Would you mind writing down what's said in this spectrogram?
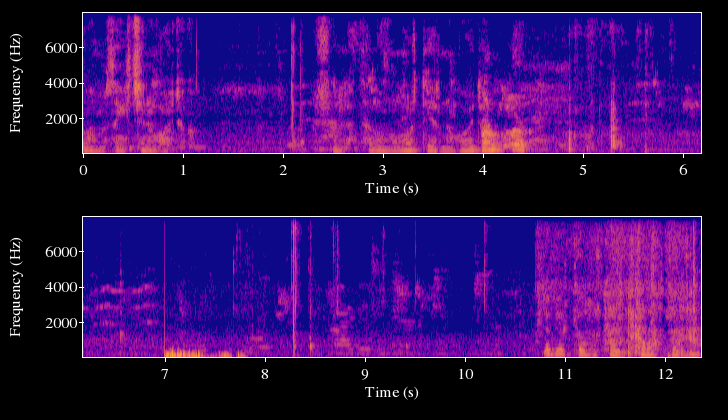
tavamızın içine koyduk. Şöyle tavamı orta yerine koydum. Öbürkü olurken bir taraftan da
